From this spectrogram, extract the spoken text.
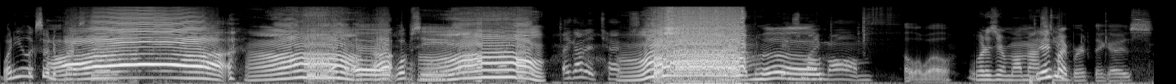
Why do you look so depressed? Ah! Ah. man? Oh, whoopsie. Ah. I got a text. Ah. Um, It's my mom. LOL. What is your mom asking? Today's my birthday, guys.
